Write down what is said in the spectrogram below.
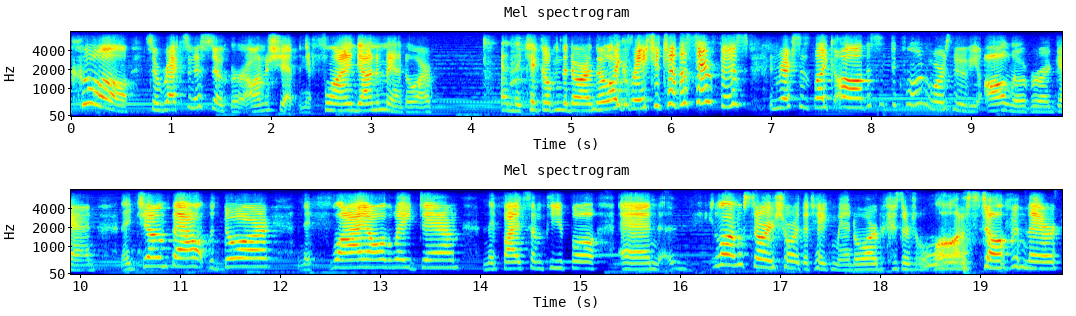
cool. So Rex and Ahsoka are on a ship and they're flying down to Mandalore. And they kick open the door and they're like, race you to the surface. And Rex is like, oh, this is the Clone Wars movie all over again. And they jump out the door and they fly all the way down and they fight some people. And long story short, they take Mandalore because there's a lot of stuff in there.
